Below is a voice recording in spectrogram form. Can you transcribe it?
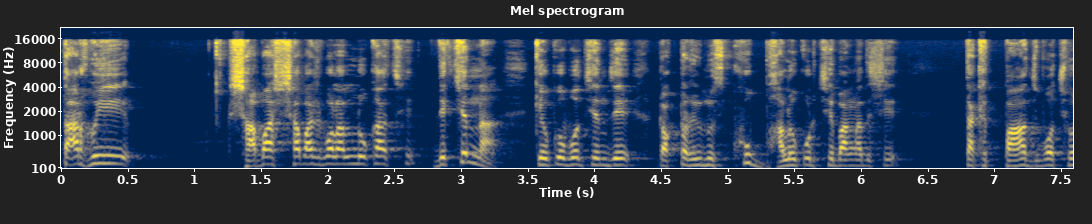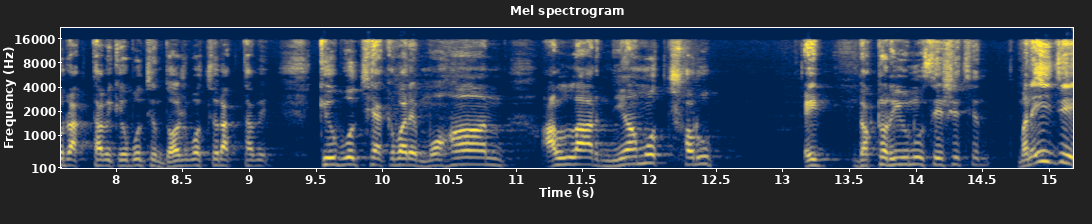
তার হয়ে সাবাস সাবাস বলার লোক আছে। দেখছেন না? কেউ কেউ বলছেন যে ডক্টর ইউনুস খুব ভালো করছে বাংলাদেশে। তাকে পাঁচ বছর রাখতে হবে। কেউ বলছেন দশ বছর রাখতে হবে। কেউ বলছে একেবারে মহান আল্লাহর নিয়ামত স্বরূপ এই ডক্টর ইউনুস এসেছেন। মানে এই যে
